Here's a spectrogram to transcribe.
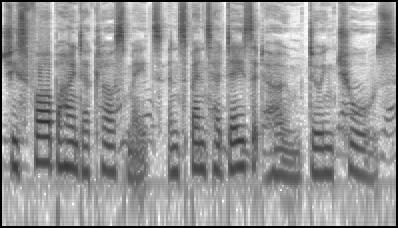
She's far behind her classmates and spends her days at home doing chores.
